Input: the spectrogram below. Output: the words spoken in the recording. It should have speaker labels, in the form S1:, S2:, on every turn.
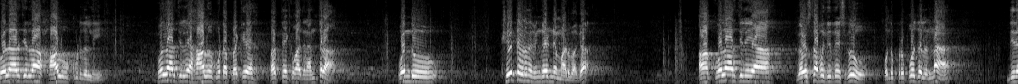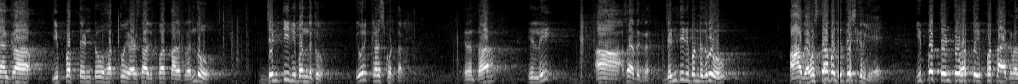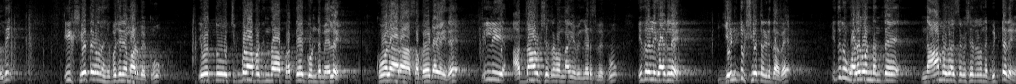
S1: ಕೋಲಾರ ಜಿಲ್ಲಾ ಹಾಲು ಒಕ್ಕೂಟದಲ್ಲಿ, ಕೋಲಾರ ಜಿಲ್ಲೆ ಹಾಲು ಒಕ್ಕೂಟ ಪ್ರಕೆ ಪ್ರತ್ಯೇಕವಾದ ನಂತರ ಒಂದು ಕ್ಷೇತ್ರಗಳನ್ನು ವಿಂಗಡಣೆ ಮಾಡುವಾಗ ಆ ಕೋಲಾರ ಜಿಲ್ಲೆಯ ವ್ಯವಸ್ಥಾಪಕ ನಿರ್ದೇಶಕರು ಒಂದು ಪ್ರಪೋಸಲ್ ಅನ್ನ ದಿನಾಂಕ ಇಪ್ಪತ್ತೆಂಟು ಹತ್ತು ಎರಡ್ ಸಾವಿರದ ಇಪ್ಪತ್ನಾಲ್ಕರಂದು ಜಂಟಿ ನಿಬಂಧಕರು ಇವರಿಗೆ ಕಳಿಸ್ಕೊಡ್ತಾರೆ. ಏನಂತ? ಇಲ್ಲಿ ಜಂಟಿ ನಿಬಂಧಕರು ಆ ವ್ಯವಸ್ಥಾಪಕ ನಿರ್ದೇಶಕರಿಗೆ ಇಪ್ಪತ್ತೆಂಟು, ಹತ್ತು, ಇಪ್ಪತ್ನಾಲ್ಕರಲ್ಲಿ ಈ ಕ್ಷೇತ್ರಗಳನ್ನು ವಿಭಜನೆ ಮಾಡಬೇಕು. ಇವತ್ತು ಚಿಕ್ಕಬಳ್ಳಾಪುರದಿಂದ ಪ್ರತ್ಯೇಕಗೊಂಡ ಮೇಲೆ ಕೋಲಾರ ಸಪರೇಟ್ ಆಗಿದೆ ಇಲ್ಲಿ ಹದಿನಾರು ಕ್ಷೇತ್ರಗಳನ್ನಾಗಿ ವಿಂಗಡಿಸಬೇಕು. ಇದರಲ್ಲಿ ಈಗಾಗಲೇ ಎಂಟು ಕ್ಷೇತ್ರಗಳಿದ್ದಾವೆ. ಇದನ್ನು ಒಳಗೊಂಡಂತೆ ನಾಮನಿರ್ದೇಶಕ ಕ್ಷೇತ್ರಗಳನ್ನು ಬಿಟ್ಟರೆ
